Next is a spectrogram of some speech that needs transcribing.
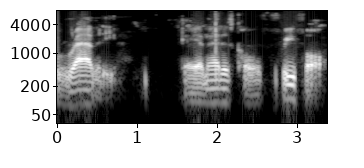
gravity. Okay, and that is called free fall.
